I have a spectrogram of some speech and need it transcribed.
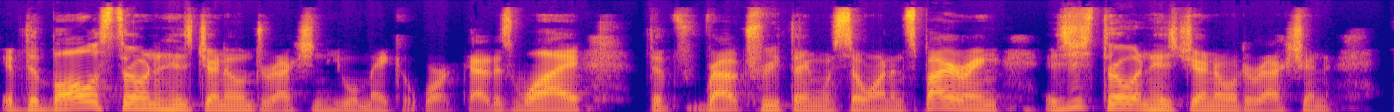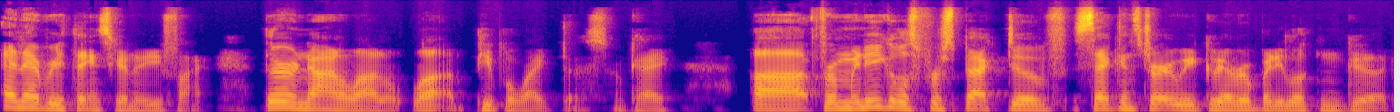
If the ball is thrown in his general direction, he will make it work. That is why the route tree thing was so uninspiring. Is just throw it in his general direction, and everything's going to be fine. There are not a lot of, lot of people like this. Okay. Uh, from an Eagles perspective, second straight week of everybody looking good.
